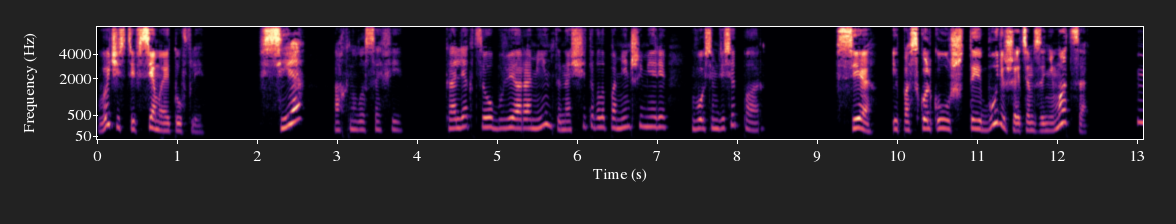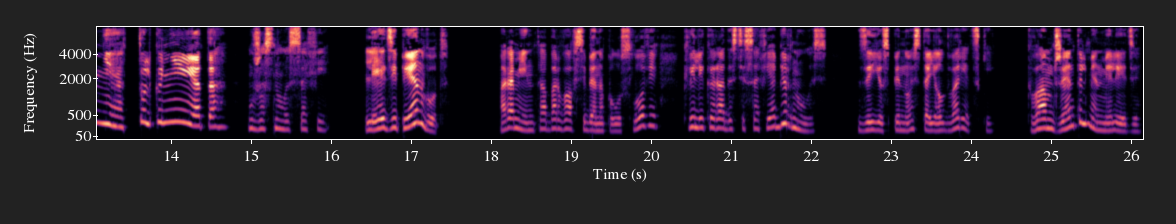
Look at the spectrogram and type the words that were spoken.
«Вычисти все мои туфли». «Все?» — ахнула Софи. Коллекция обуви Араминты насчитывала по меньшей мере 80 пар. «Все, и поскольку уж ты будешь этим заниматься...» «Нет, только не это!» — ужаснулась Софи. «Леди Пенвуд!» Араминта, оборвав себя на полуслове, к великой радости Софи обернулась. За ее спиной стоял дворецкий. «К вам джентльмен, миледи!»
